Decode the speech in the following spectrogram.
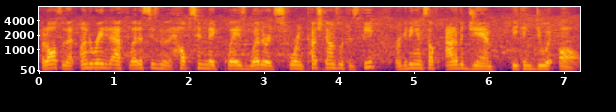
but also that underrated athleticism that helps him make plays, whether it's scoring touchdowns with his feet or getting himself out of a jam. He can do it all.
